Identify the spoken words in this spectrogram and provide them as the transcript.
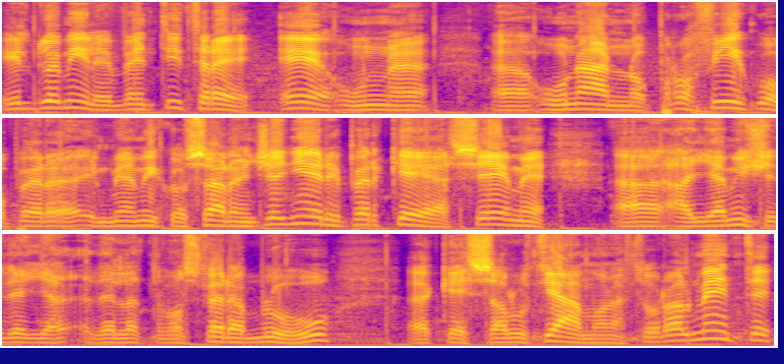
il 2023 è un, uh, un, anno proficuo per il mio amico Saro Ingegneri perché assieme uh, agli amici degli, dell'atmosfera blu, uh, che salutiamo naturalmente,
